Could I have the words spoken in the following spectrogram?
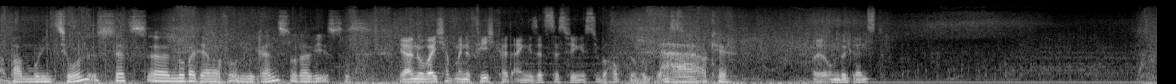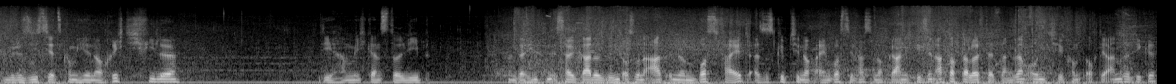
Aber Munition ist jetzt äh, nur bei der Waffe unbegrenzt oder wie ist das? Ja, nur weil ich habe meine Fähigkeit eingesetzt, deswegen ist die überhaupt nur begrenzt. Ah, okay. Äh, unbegrenzt. Und wie du siehst, jetzt kommen hier noch richtig viele. Die haben mich ganz doll lieb. Und da hinten ist halt gerade, wir sind auch so eine Art in einem Bossfight. Also es gibt hier noch einen Boss, den hast du noch gar nicht gesehen. Ach doch, da läuft er jetzt langsam. Und hier kommt auch der andere Dicke.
